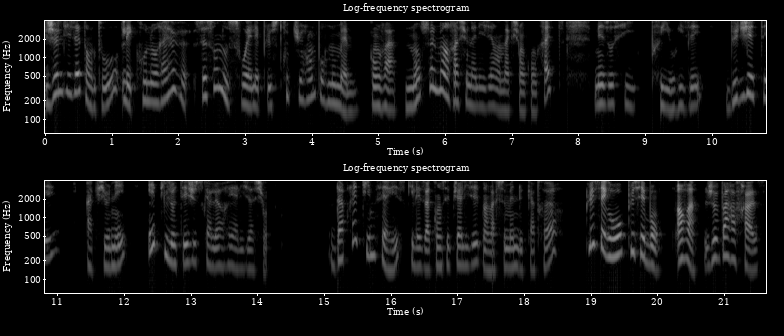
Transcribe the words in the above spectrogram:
Je le disais tantôt, les chronorêves, ce sont nos souhaits les plus structurants pour nous-mêmes, qu'on va non seulement rationaliser en actions concrètes, mais aussi prioriser, budgéter, actionner et piloter jusqu'à leur réalisation. D'après Tim Ferriss, qui les a conceptualisés dans la semaine de 4 heures, plus c'est gros, plus c'est bon. Enfin, je paraphrase.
